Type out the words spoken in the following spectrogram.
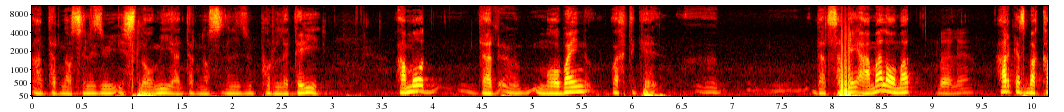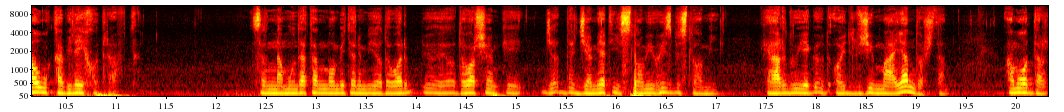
انترناسیونالیسم اسلامی انترناسیونالیسم پرولتری اما در مابین وقتی که در صحنه عمل آمد بله. هر کس به قوم قبیله خود رفت مثلا نمونتا ما می‌تونیم یادوار یادوار شیم که جمعیت اسلامی و حزب اسلامی که هر دو یک ایدئولوژی معین داشتن اما در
